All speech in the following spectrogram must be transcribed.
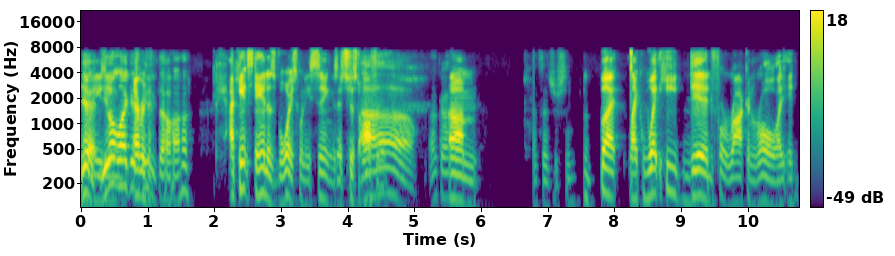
Yeah, you don't like his everything. music though, huh? I can't stand his voice when he sings. It's just awful. Oh, okay. um that's interesting. but like what he did for rock and roll, like it,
